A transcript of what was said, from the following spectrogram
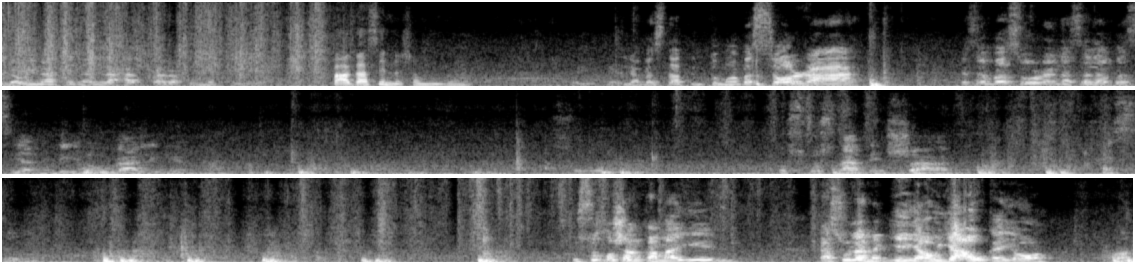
gagawin natin ang lahat para pumuti yun. Paagasin na siya mo. gan. Wait, natin itong mga basura. Kasi ang basura nasa labas yan, hindi inuugali yan. Ha? So, kuskus natin siya. Kasi, gusto ko siyang kamayin. Kaso lang, nagyayaw-yaw kayo. Oh?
